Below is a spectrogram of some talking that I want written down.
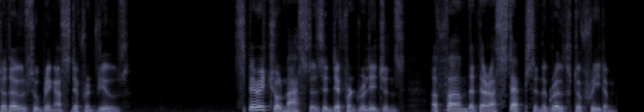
to those who bring us different views. Spiritual masters in different religions affirm that there are steps in the growth to freedom.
